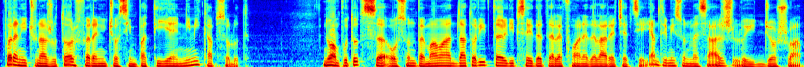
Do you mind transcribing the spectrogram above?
Fără niciun ajutor, fără nicio simpatie, nimic absolut. Nu am putut să o sun pe mama datorită lipsei de telefoane de la recepție. I-am trimis un mesaj lui Joshua.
